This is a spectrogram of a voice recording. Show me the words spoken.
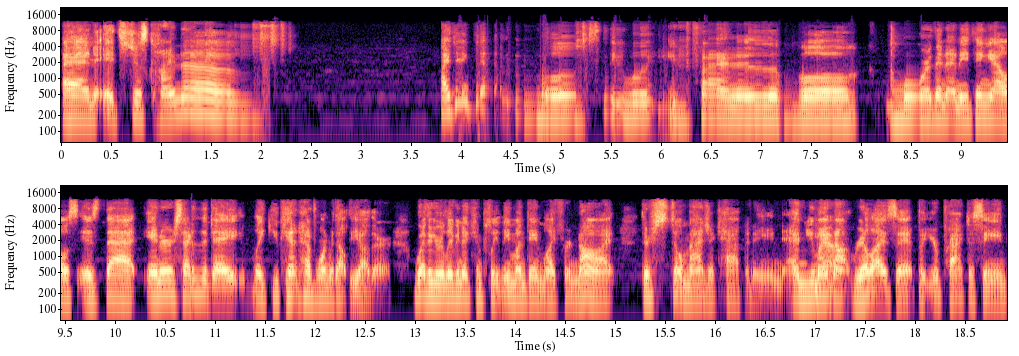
and it's just kind of i think that mostly what you find in the book more than anything else is that intersect of the day like you can't have one without the other whether you're living a completely mundane life or not there's still magic happening and you Yeah. might not realize it but you're practicing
